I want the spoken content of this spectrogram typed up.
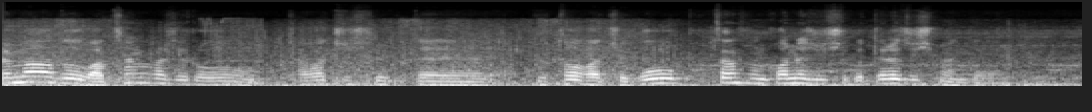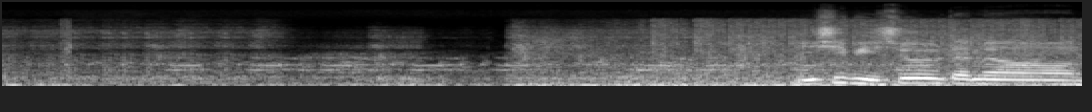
설마도 마찬가지로 잡아주실 때 붙어가지고 폭장선 꺼내주시고 때려주시면 돼요. 22줄 되면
